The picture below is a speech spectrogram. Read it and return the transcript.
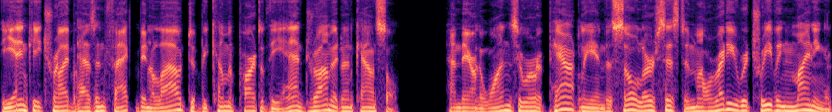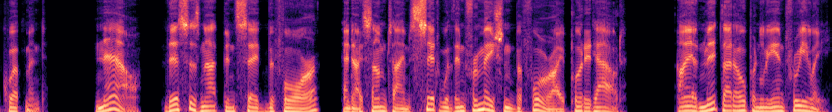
The Enki tribe has in fact been allowed to become a part of the Andromedan Council. And they are the ones who are apparently in the solar system already retrieving mining equipment. Now, this has not been said before, and I sometimes sit with information before I put it out. I admit that openly and freely.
